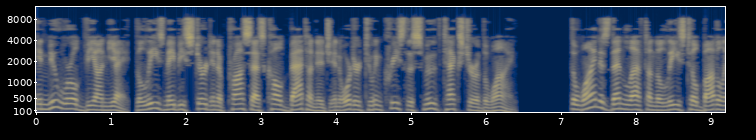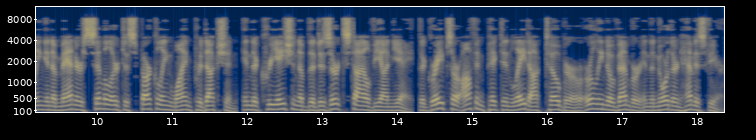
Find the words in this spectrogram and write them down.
In New World Viognier, the lees may be stirred in a process called bâtonnage in order to increase the smooth texture of the wine. The wine is then left on the lees till bottling in a manner similar to sparkling wine production. In the creation of the dessert style Viognier, the grapes are often picked in late October or early November in the Northern Hemisphere.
